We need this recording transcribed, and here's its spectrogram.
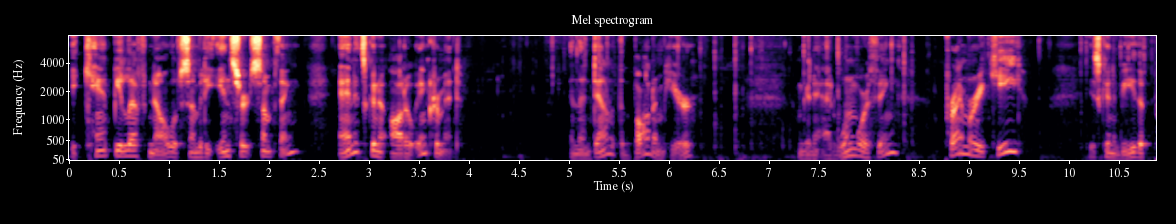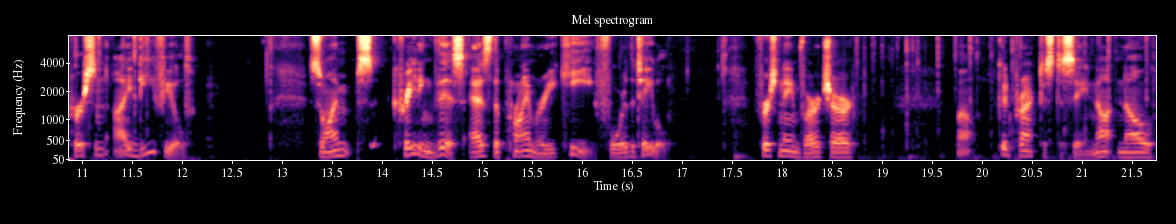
It can't be left null if somebody inserts something, and it's going to auto increment. And then down at the bottom here, I'm going to add one more thing. Primary key is going to be the person ID field. So I'm creating this as the primary key for the table. First name varchar. Well, good practice to say not null,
